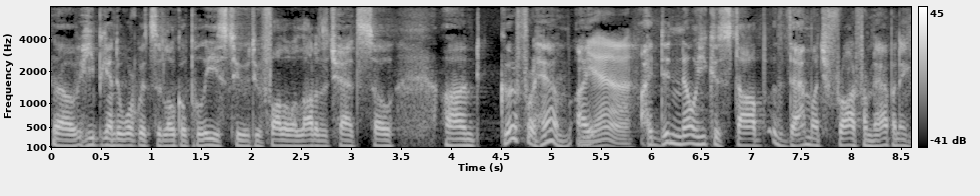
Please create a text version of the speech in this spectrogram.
So he began to work with the local police to to follow a lot of the chats. So, um, good for him. I, Yeah. I didn't know he could stop that much fraud from happening.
